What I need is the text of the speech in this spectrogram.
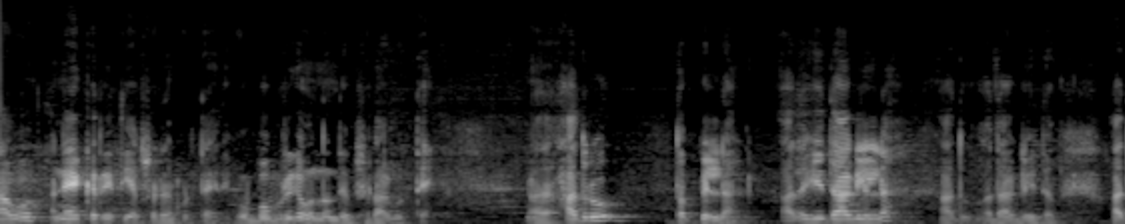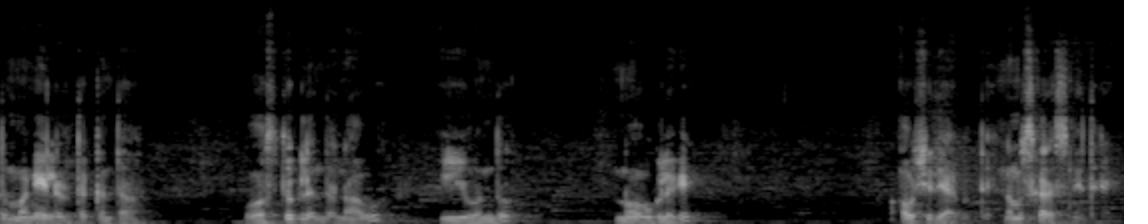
ನಾವು ಅನೇಕ ರೀತಿಯ ಎಪಿಸೋಡನ್ನು ಕೊಡ್ತಾಯಿದ್ದೀವಿ ಒಬ್ಬೊಬ್ಬರಿಗೆ ಒಂದೊಂದು ಎಪಿಸೋಡ್ ಆಗುತ್ತೆ. ಆದರೂ ತಪ್ಪಿಲ್ಲ. ಆದರೆ ಇದಾಗಲಿಲ್ಲ. ಅದು ಅದಾಗಲಿಲ್ಲ ಅದು ಮನೆಯಲ್ಲಿರ್ತಕ್ಕಂಥ ವಸ್ತುಗಳಿಂದ ನಾವು ಈ ಒಂದು ನೋವುಗಳಿಗೆ ಔಷಧಿ ಆಗುತ್ತೆ ನಮಸ್ಕಾರ ಸ್ನೇಹಿತರೆ.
